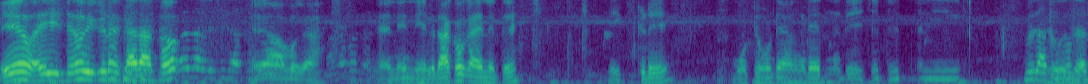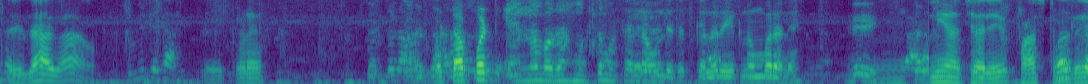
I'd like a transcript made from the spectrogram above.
ए भाई ठेव इकडे. काय दाखव? ए, हा बघा. याने नेलं. दाखव काय नेतोय इकडे मोठे मोठे अंगडे आहेत ना ते याच्यात आहेत. आणि घेऊन जाते. जा जा. इकडे. पटापट यांना बघा मस्त मसाले लावून देतात. कलर एक नंबर आलाय. आचार्य फास्टमध्ये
